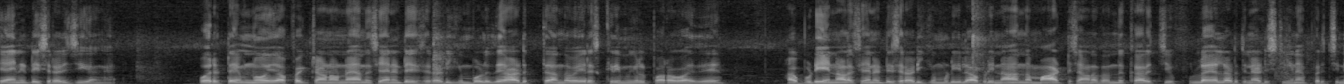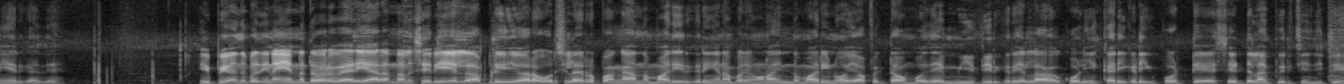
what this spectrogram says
சானிடைசர் அடிச்சுக்கோங்க. ஒரு டைம் நோய் அஃபெக்ட் ஆனோடனே அந்த சானிடைசர் அடிக்கும் பொழுது அடுத்து அந்த வைரஸ் கிருமிகள் பரவாது. அப்படி என்னால் சானிடைசர் அடிக்க முடியல அப்படின்னா அந்த மாட்டு சாணத்தை வந்து கரைச்சி ஃபுல்லாக எல்லா இடத்துலையும் அடிச்சிட்டிங்கன்னா பிரச்சனையே இருக்காது. இப்போயே வந்து பார்த்திங்கன்னா என்ன தவிர வேறு யாராக இருந்தாலும் சரி இல்லை அப்படி யாரோ ஒரு சிலர் இருப்பாங்க. அந்த மாதிரி இருக்கிறீங்க என்ன பண்ணுவாங்கன்னா இந்த மாதிரி நோய் அஃபெக்ட் ஆகும்போதே மீதி இருக்கிற எல்லா கோழியும் கறி கடைக்கு போட்டு செட்டெல்லாம் பிரித்து செஞ்சுட்டு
